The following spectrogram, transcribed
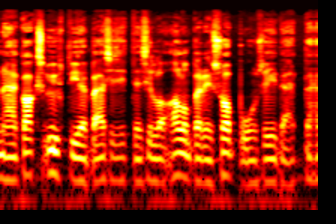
nämä kaksi yhtiöä pääsi sitten silloin alun perin sopuun siitä, että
